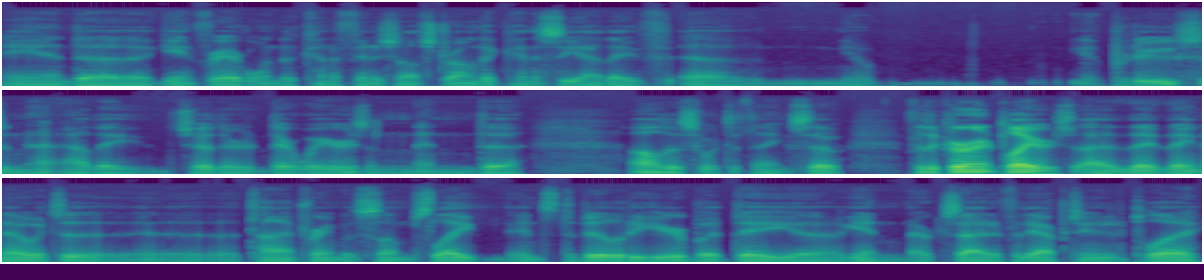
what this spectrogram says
And uh, again, for everyone to kind of finish off strong, they kind of see how they've, uh, you know, you know, produce and how they show their, their wares and, and uh, all those sorts of things. So for the current players, uh, they, they know it's a, a, time frame of some slight instability here, but they uh, again are excited for the opportunity to play,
